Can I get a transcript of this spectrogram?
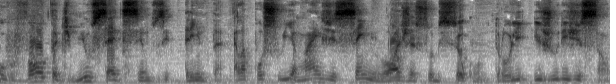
Por volta de 1730, ela possuía mais de 100 lojas sob seu controle e jurisdição,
